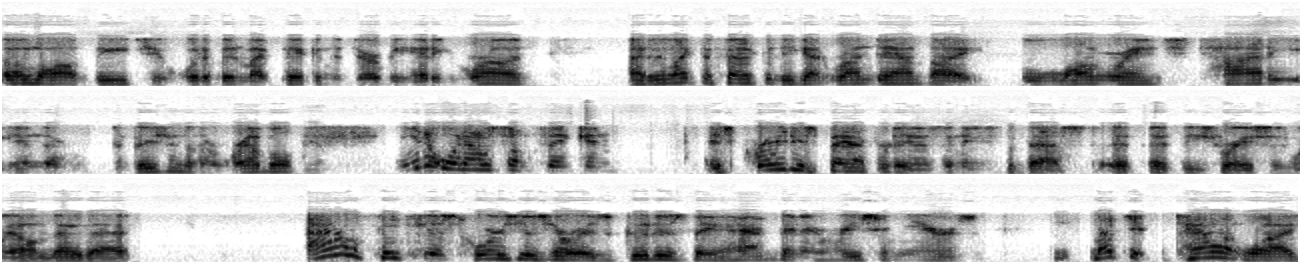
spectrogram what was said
Omaha Beach. It would have been my pick in the Derby had he run. I didn't like the fact that he got run down by long range Toddy in the division of the Rebel. Yep. You know what else I'm thinking? As great as Baffert is, and he's the best at, at these races, we all know that. I don't think his horses are as good as they have been in recent years. Not talent wise,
